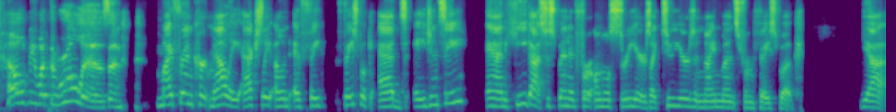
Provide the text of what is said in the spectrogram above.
tell me what the rule is. And my friend Kurt Malley actually owned a fa- Facebook ads agency and he got suspended for almost three years, like two years and nine months from Facebook. Yeah.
